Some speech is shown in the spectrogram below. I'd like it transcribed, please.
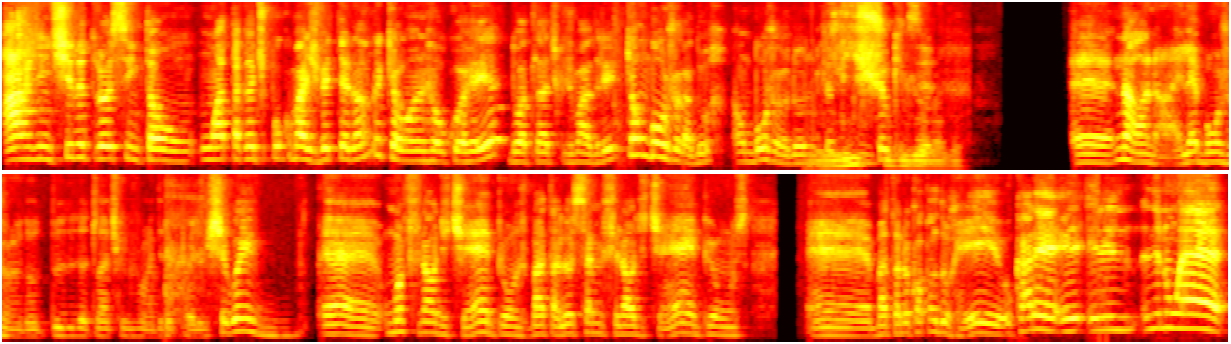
a Argentina trouxe então um atacante um pouco mais veterano, que é o Angel Correa, do Atlético de Madrid, que é um bom jogador. É um bom jogador, não tem, não tem Lixo o que dizer. jogador. É, não, não, ele é bom jogador do, do Atlético de Madrid. Pô. Ele chegou em é, uma final de Champions, batalhou semifinal de Champions, é, batalhou Copa do Rei. O cara, é, ele, ele não é.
